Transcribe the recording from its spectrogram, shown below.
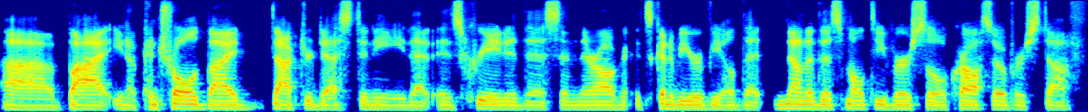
uh, by you know controlled by Doctor Destiny that has created this and they're all it's going to be revealed that none of this multiversal crossover stuff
